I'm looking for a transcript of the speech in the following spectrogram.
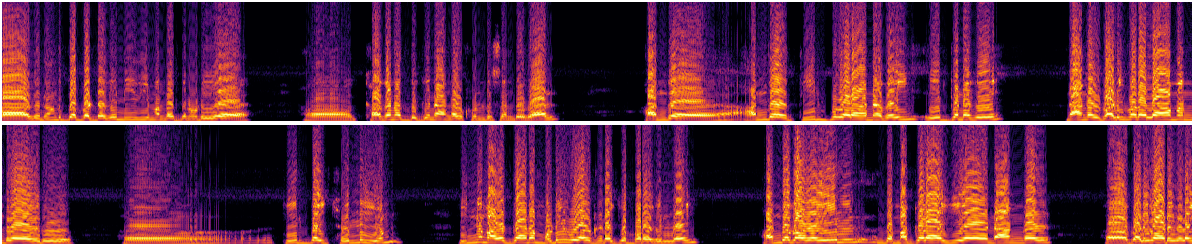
அது நிறுத்தப்பட்டது. நீதிமன்றத்தினுடைய கதனத்துக்கு நாங்கள் கொண்டு சென்றதால் அந்த அந்த தீர்ப்புகளானவை ஏற்கனவே நாங்கள் வழிபடலாம் என்ற ஒரு தீர்ப்பை சொல்லியும் இன்னும் அதற்கான முடிவுகள் கிடைக்கப்பெறவில்லை அந்த வகையில் இந்த மக்களாகிய நாங்கள் வழிபாடுகளை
